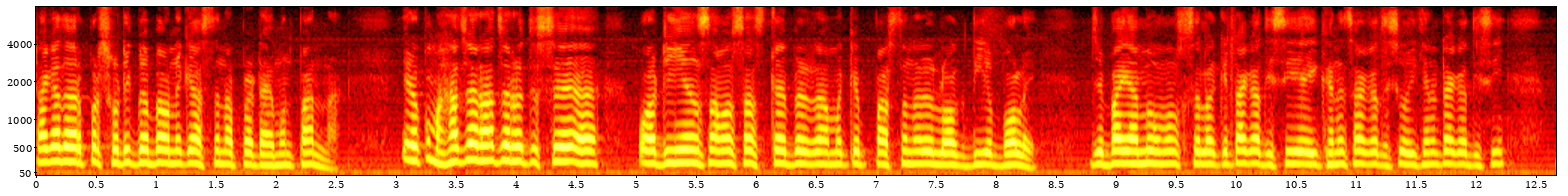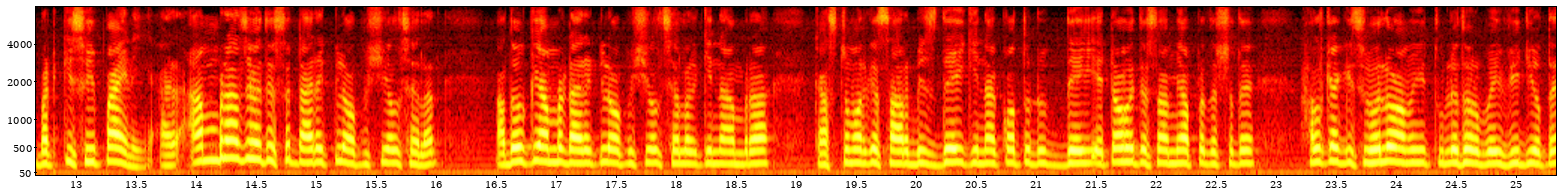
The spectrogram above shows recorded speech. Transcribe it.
টাকা দেওয়ার পর সঠিকভাবে অনেকে আসছেন আপনারা ডায়মন্ড পান না। এরকম হাজার হাজার হইতেছে অডিয়েন্স আমার সাবস্ক্রাইবাররা আমাকে পার্সোনালি লগ দিয়ে বলে যে, ভাই, আমি অমুক সেলারকে টাকা দিছি, এইখানে টাকা দিছি, ওইখানে টাকা দিছি। বাট কিছুই পাইনি। আর আমরা যে হইতেছে ডাইরেক্টলি অফিসিয়াল সেলার আদৌ কি আমরা ডাইরেক্টলি অফিসিয়াল সেলার কিনা, আমরা কাস্টমারকে সার্ভিস দেই কিনা, কতটুক দেই এটা হইতেছে আমি আপনাদের সাথে হালকা কিছু হলেও আমি তুলে ধরবো এই ভিডিওতে।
